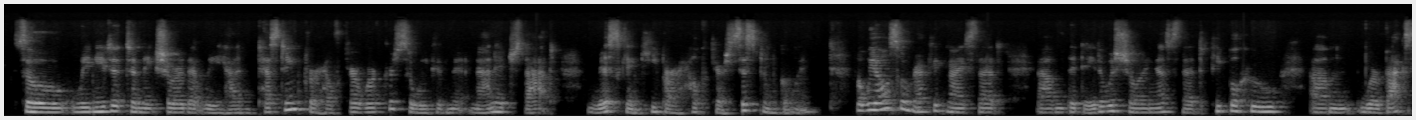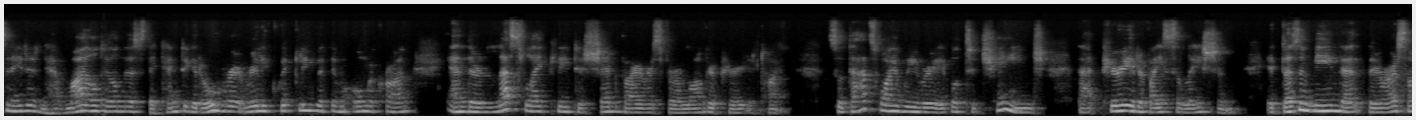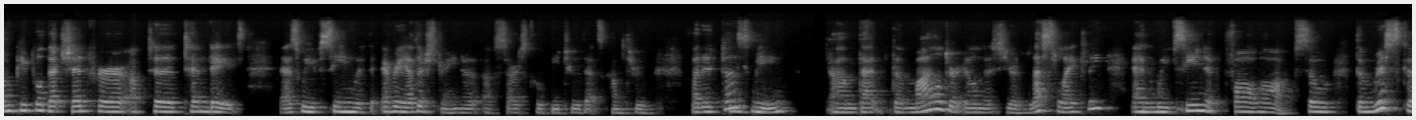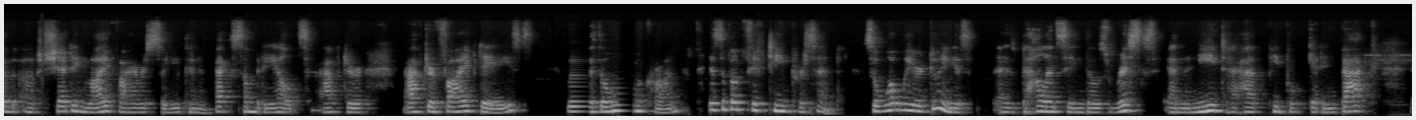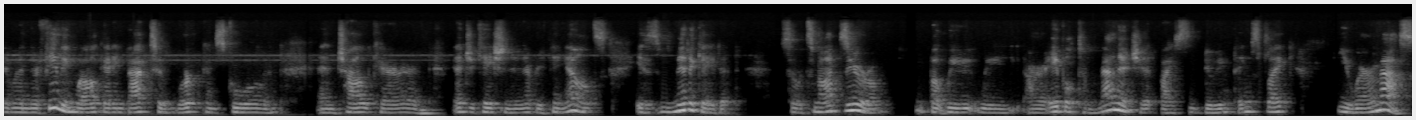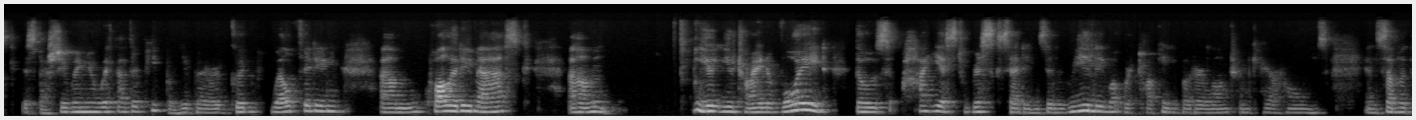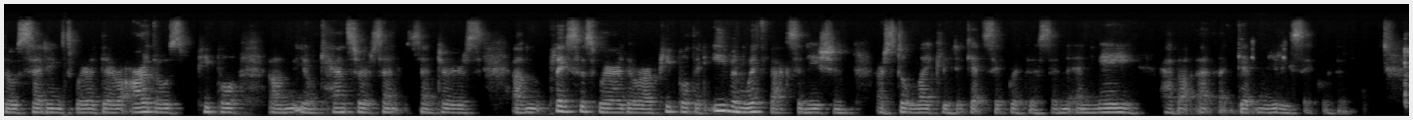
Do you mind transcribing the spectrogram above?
So we needed to make sure that we had testing for healthcare workers so we could ma manage that risk and keep our healthcare system going. But we also recognize that um, the data was showing us that people who um, were vaccinated and have mild illness, they tend to get over it really quickly with Omicron, and they're less likely to shed virus for a longer period of time. So that's why we were able to change that period of isolation. It doesn't mean that there are some people that shed for up to 10 days, as we've seen with every other strain of, of SARS CoV 2 that's come through. But it does mm-hmm. mean um, that the milder illness, you're less likely, and we've seen it fall off. So the risk of, of shedding live virus so you can infect somebody else after, after five days with Omicron is about 15%. So what we are doing is, is balancing those risks and the need to have people getting back and when they're feeling well, getting back to work and school and, and childcare and education and everything else is mitigated. So it's not zero, but we, we are able to manage it by doing things like you wear a mask, especially when you're with other people. You wear a good, well-fitting, um, quality mask. Um, you, you try and avoid those highest risk settings. And really what we're talking about are long-term care homes and some of those settings where there are those people, um, you know, cancer centers, um, places where there are people that even with vaccination are still likely to get sick with this and, and may have a, a, get really sick with it.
